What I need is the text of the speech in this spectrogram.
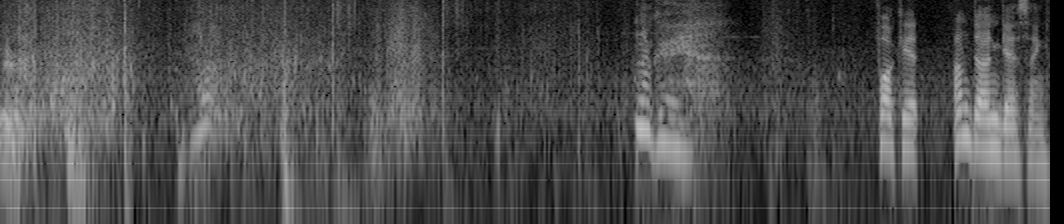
There. Okay. Fuck it. I'm done guessing.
